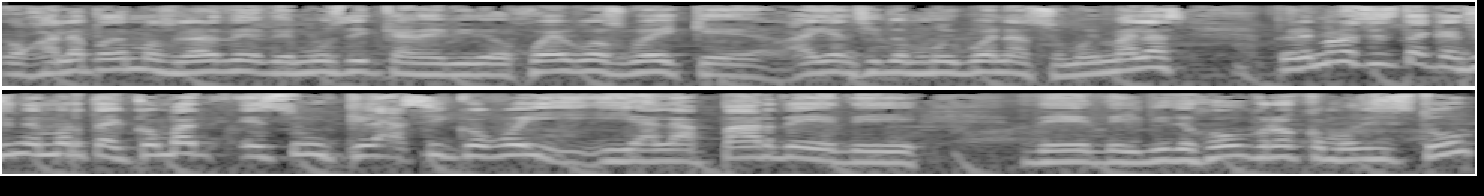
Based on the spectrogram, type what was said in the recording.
ojalá podamos hablar de, de música de videojuegos, güey, que hayan sido muy buenas o muy malas. Pero al menos esta canción de Mortal Kombat es un clásico, güey, y a la par de, de, de- del videojuego, creo, como dices tú,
